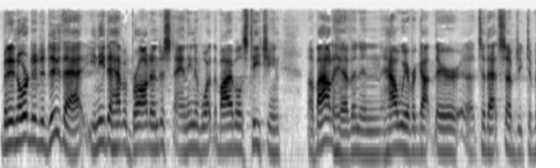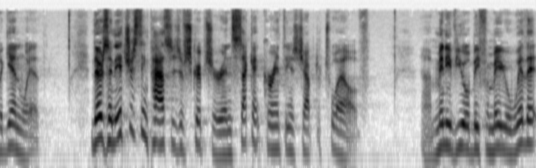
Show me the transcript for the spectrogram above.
But in order to do that, you need to have a broad understanding of what the Bible is teaching about heaven and how we ever got there uh, to that subject to begin with. There's an interesting passage of scripture in 2 Corinthians chapter 12. Uh, many of you will be familiar with it.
